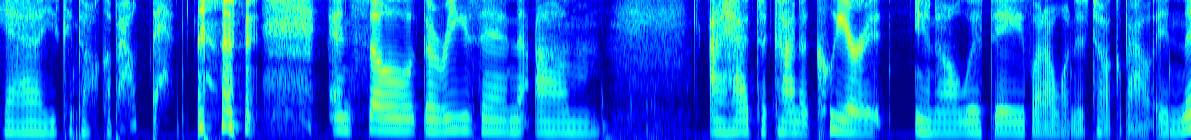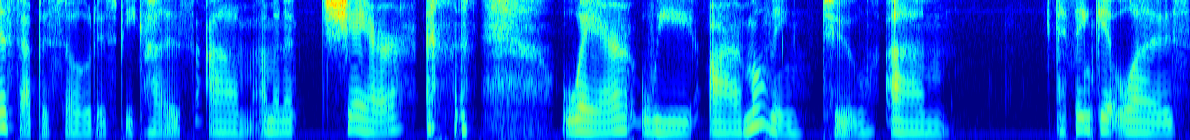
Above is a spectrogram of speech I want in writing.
yeah, you can talk about that. and so the reason um, I had to kind of clear it, you know, with Dave, what I wanted to talk about in this episode is because um, I'm going to share where we are moving to. Um, I think it was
